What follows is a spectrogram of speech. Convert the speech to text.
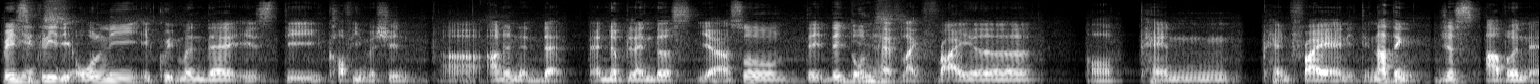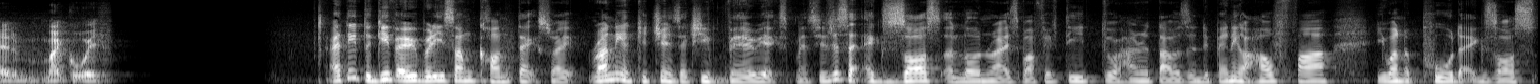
Basically, Yes. the only equipment there is the coffee machine. Uh, other than that, and the blenders. Yeah, so they, they don't Yes. have like fryer or pan pan fry anything. Nothing. Just oven and microwave. I think to give everybody some context, right? Running a kitchen is actually very expensive. Just an exhaust alone, right? It's about fifty to hundred thousand, depending on how far you want to pull the exhaust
